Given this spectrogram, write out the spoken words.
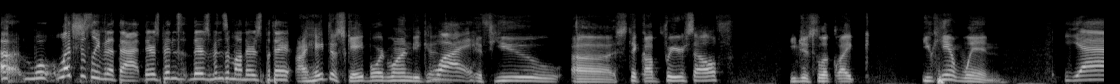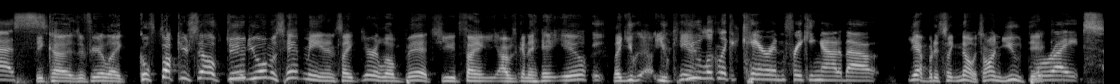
uh, well, let's just leave it at that. There's been there's been some others, but they I hate the skateboard one because Why? if you uh, stick up for yourself, you just look like you can't win. yes Because if you're like, go fuck yourself, dude, you almost hit me, and it's like you're a little bitch. You think I was gonna hit you? Like you, you can't. you look like a Karen freaking out about yeah, but it's like no, it's on you, dick. right.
